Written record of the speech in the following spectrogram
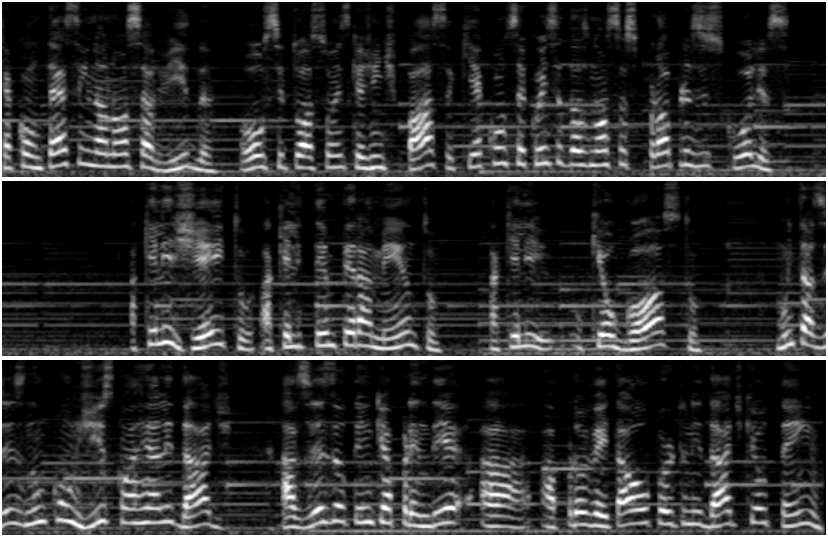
que acontecem na nossa vida ou situações que a gente passa que é consequência das nossas próprias escolhas. Aquele jeito, aquele temperamento, aquele o que eu gosto, muitas vezes não condiz com a realidade. Às vezes eu tenho que aprender a aproveitar a oportunidade que eu tenho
